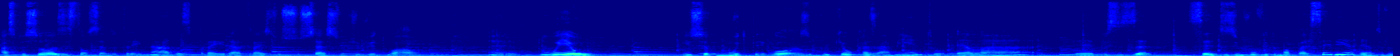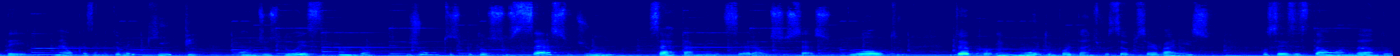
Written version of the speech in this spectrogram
as pessoas estão sendo treinadas para ir atrás do sucesso individual, né, do eu. Isso é muito perigoso, porque o casamento ela é, precisa ser desenvolvida uma parceria dentro dele. Né? O casamento é uma equipe onde os dois andam juntos, porque o sucesso de um certamente será o sucesso do outro. Então é muito importante você observar isso. Vocês estão andando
